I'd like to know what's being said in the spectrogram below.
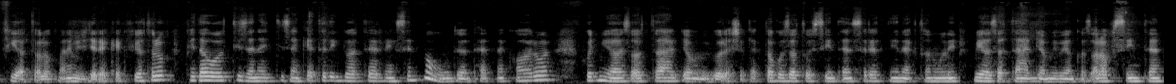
fiatalok, már nem is gyerekek fiatalok, például 11-12-ben a tervénk szerint magunk dönthetnek arról, hogy mi az a tárgy, amiből esetleg tagozatos szinten szeretnének tanulni, mi az a tárgy, amiben az alapszinten,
